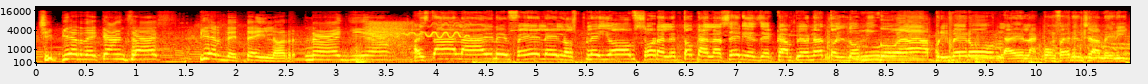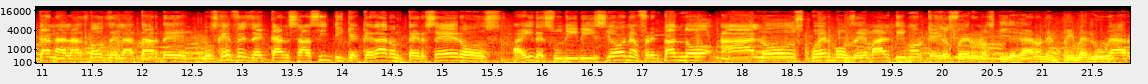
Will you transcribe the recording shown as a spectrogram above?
si pierde Kansas, pierde Taylor. Naya. Ahí está la NFL, los playoffs. Ahora le toca las series de campeonato el domingo, ¿verdad? Primero, la de la conferencia americana a las 2 de la tarde. Los jefes de Kansas City que quedaron terceros ahí de su división, enfrentando a los cuervos de Baltimore, que ellos fueron los que llegaron en primer lugar.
